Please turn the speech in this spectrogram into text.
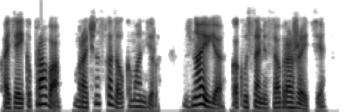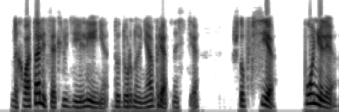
Хозяйка права, мрачно сказал командир. Знаю я, как вы сами соображаете. Нахватались от людей лени до дурной неопрятности. Чтоб все поняли,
